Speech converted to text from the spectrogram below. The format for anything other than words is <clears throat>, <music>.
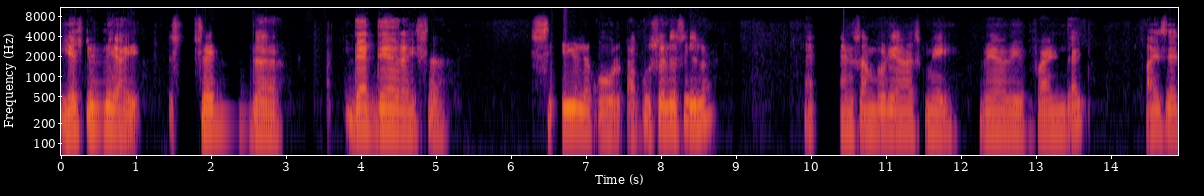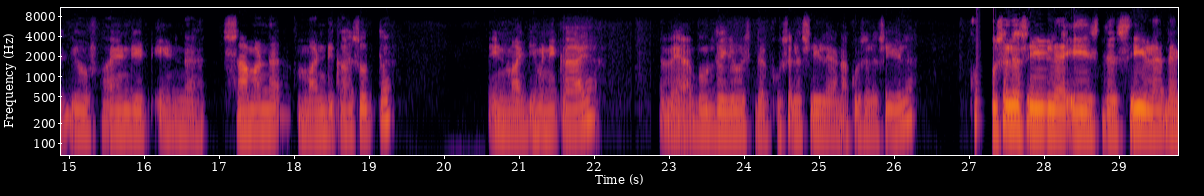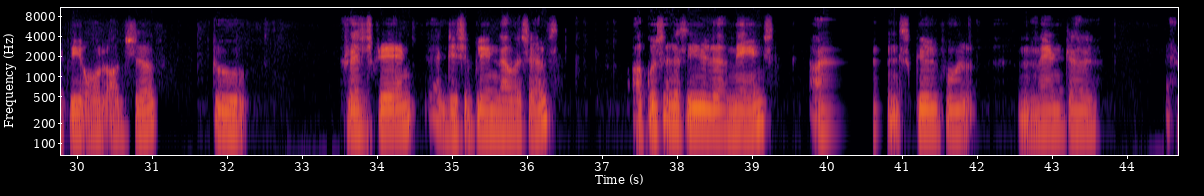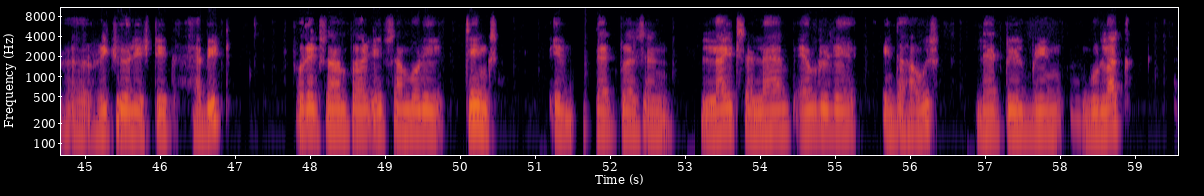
Yesterday I said the, that there is a sila called Akusala Sila. And somebody asked me where we find that. I said you find it in uh, Samana Mandika Sutta in Majjhima Nikaya, where Buddha used the Kusala Sila and Akusala Sila. Kusala Sila is the Sila that we all observe to restrain and discipline ourselves. Akusala Sila means unskillful mental uh, ritualistic habit. For example, if somebody thinks if that person lights a lamp every day in the house, that will bring good luck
